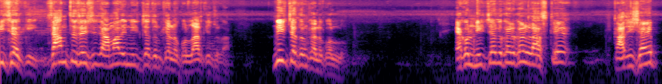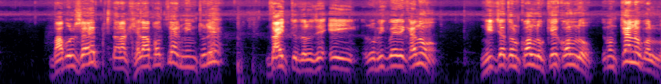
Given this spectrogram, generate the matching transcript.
বিচার কি? জানতে চাইছি যে আমার এই নির্যাতন কেন করল? আর কিছু না। নির্যাতন কেন করল? এখন নির্যাতন কেন করল? লাস্টে কাজী সাহেব বাবুল সাহেব তারা খেলাপত্রে আর মিন্টুরে দায়িত্ব দিল যে এই রফিক ভাইরে কেন নির্যাতন করল? কে করল? এবং কেন করল?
